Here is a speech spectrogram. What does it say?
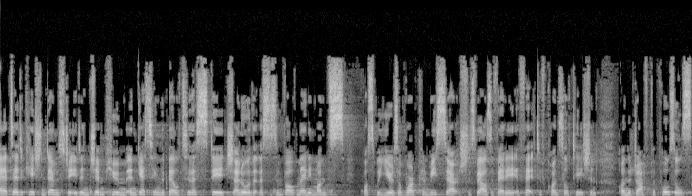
uh, dedication demonstrated in Jim Hume in getting the bill to this stage. I know that this has involved many months possibly years of work and research, as well as a very effective consultation on the draft proposals.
